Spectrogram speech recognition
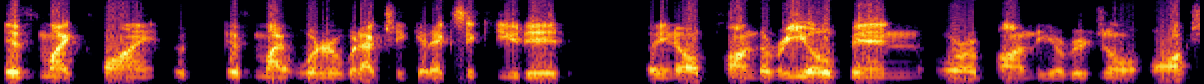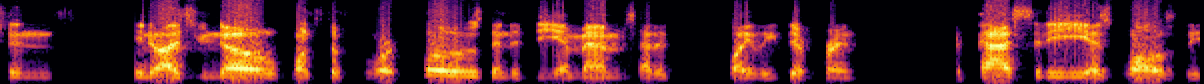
if my client if, if my order would actually get executed, you know, upon the reopen or upon the original auctions. You know, as you know, once the floor closed and the DMMs had a slightly different capacity as well as the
